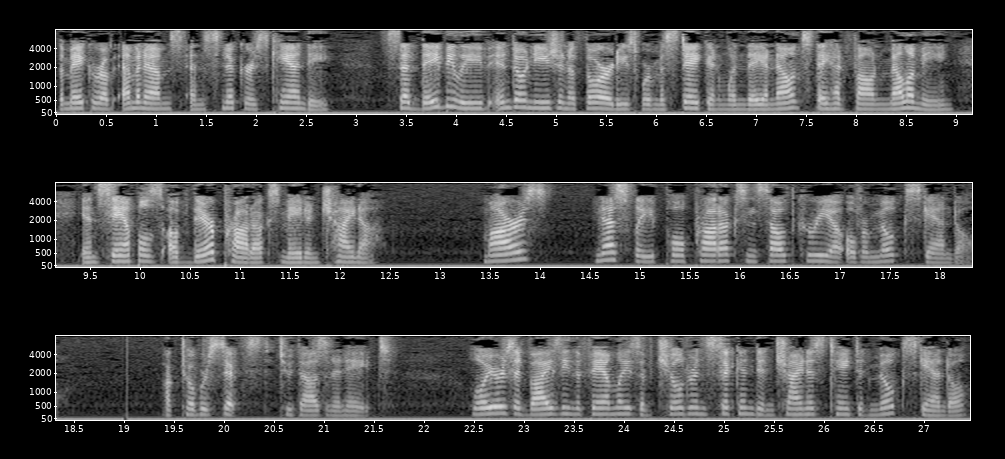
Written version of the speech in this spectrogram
the maker of M&Ms and Snickers candy, said they believe Indonesian authorities were mistaken when they announced they had found melamine in samples of their products made in China. Mars, Nestle pull products in South Korea over milk scandal. October 6, 2008. Lawyers advising the families of children sickened in China's tainted milk scandal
